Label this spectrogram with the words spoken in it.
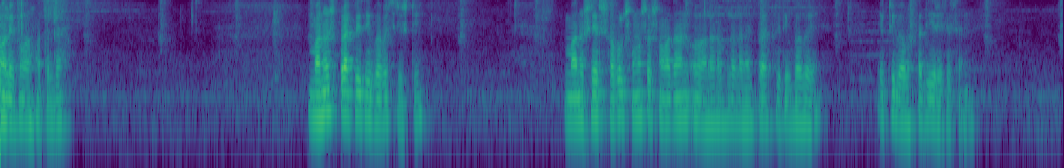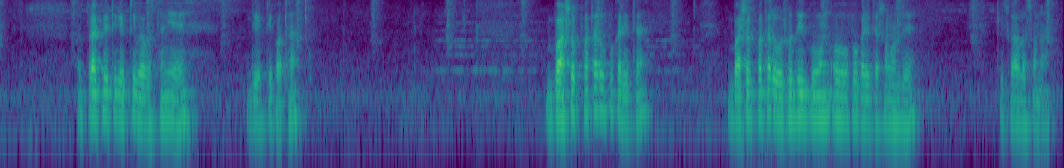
আলাইকুম রহমতুল্লাহ। মানুষ প্রাকৃতিকভাবে সৃষ্টি। মানুষের সকল সমস্যার সমাধান ও আল্লাহ রাবুল আলমের প্রাকৃতিকভাবে একটি ব্যবস্থা দিয়ে রেখেছেন। প্রাকৃতিক একটি ব্যবস্থা নিয়ে দু একটি কথা। বাসক পাতার উপকারিতা, বাসক পাতার ঔষধি গুণ ও উপকারিতা সম্বন্ধে কিছু আলোচনা।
